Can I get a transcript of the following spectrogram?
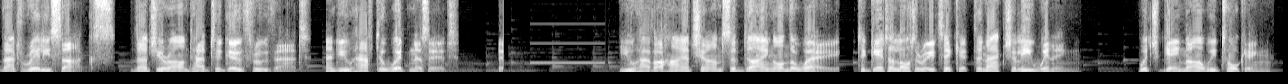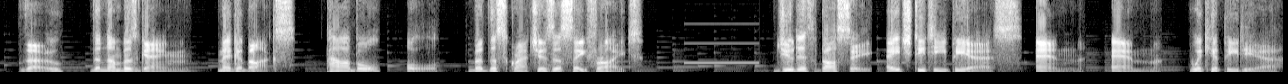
That really sucks that your aunt had to go through that and you have to witness it. You have a higher chance of dying on the way to get a lottery ticket than actually winning. Which game are we talking? Though, the numbers game, Megabucks, Powerball, all. But the scratches are safe right? Judith Barsi, https n m Wikipedia.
